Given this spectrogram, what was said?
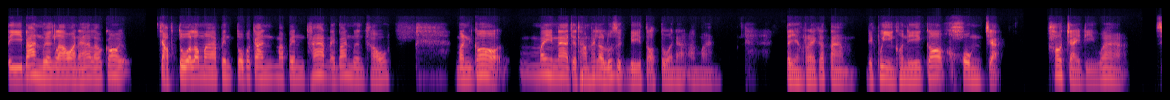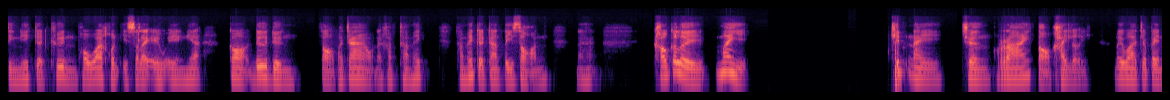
ตีบ้านเมืองเราอะนะแล้วก็จับตัวเรามาเป็นตัวประกันมาเป็นทาสในบ้านเมืองเขา มันก็ไม่น่าจะทำให้เรารู้สึกดีต่อตัวนาอามานแต่อย่างไรก็ตาม เด็กผู้หญิงคนนี้ก็คงจะเข้าใจดีว่าสิ่งนี้เกิดขึ้น เพราะว่าคนอิสราเอลเองเนี่ยก็ดื้อดึงต่อพระเจ้านะครับทำให้ทำให้เกิดการตีสอนนะฮะเขาก็เลยไม่คิดในเชิงร้ายต่อใครเลย ไม่ว่าจะเป็น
